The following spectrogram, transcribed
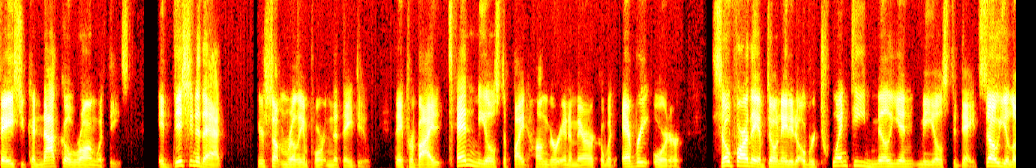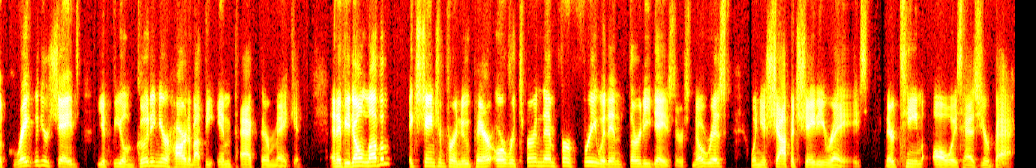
face. You cannot go wrong with these. In addition to that, here's something really important that they do. They provide 10 meals to fight hunger in America with every order. So far, they have donated over 20 million meals to date. So you look great with your shades. You feel good in your heart about the impact they're making. And if you don't love them, exchange them for a new pair or return them for free within 30 days. There's no risk when you shop at Shady Rays. Their team always has your back.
